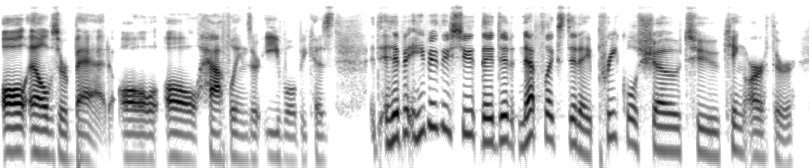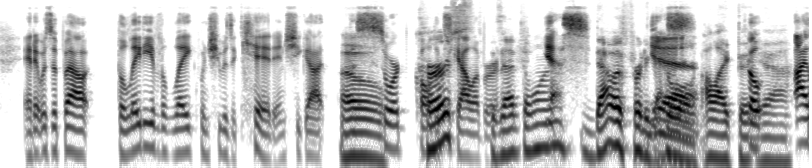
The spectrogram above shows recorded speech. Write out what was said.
all elves are bad, all all halflings are evil because if even if you see they did Netflix did a prequel show to King Arthur and it was about the Lady of the Lake when she was a kid and she got Oh, sword called Cursed? Excalibur. Is that the one? Yes. That was pretty Yes. cool. I liked it. So, yeah. I,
